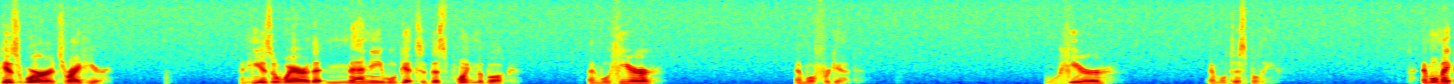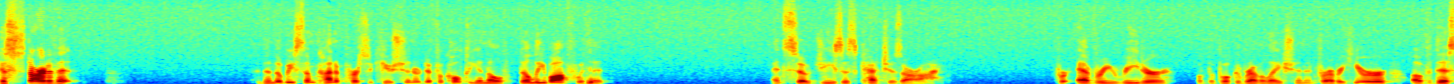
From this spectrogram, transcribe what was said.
his words right here. And he is aware that many will get to this point in the book and will hear and will forget. And will hear and will disbelieve. And we'll make a start of it. And then there'll be some kind of persecution or difficulty and they'll, they'll leave off with it. And so Jesus catches our eye for every reader of the book of Revelation and for every hearer of this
